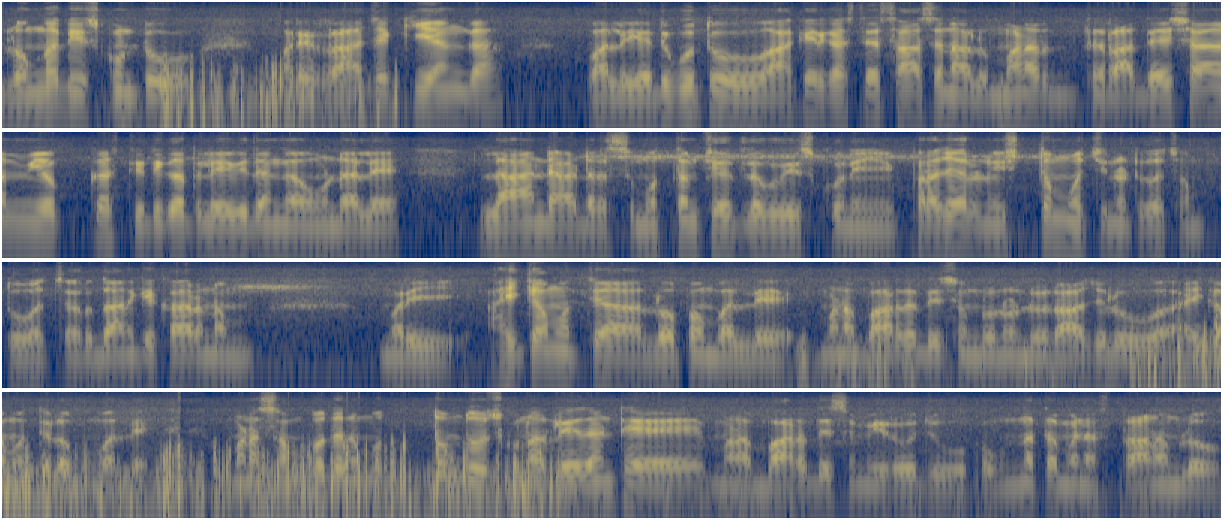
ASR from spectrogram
లొంగ తీసుకుంటూ మరి రాజకీయంగా వాళ్ళు ఎదుగుతూ ఆఖరికి వస్తే శాసనాలు. మన రా- దేశం యొక్క స్థితిగతులు ఏ విధంగా ఉండాలి? ల్యాండ్ ఆర్డర్స్ మొత్తం చేతిలోకి తీసుకొని ప్రజలను ఇష్టం వచ్చినట్టుగా చంపుతూ వచ్చారు. దానికి కారణం మరి ఐకమత్య లోపం వల్లే మన భారతదేశంలో నుండి రాజులు ఐకమత్య లోపం వల్లే. మన సంపదను మొత్తం దోచుకున్నారు. లేదంటే మన భారతదేశం ఈరోజు ఒక ఉన్నతమైన స్థానంలో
